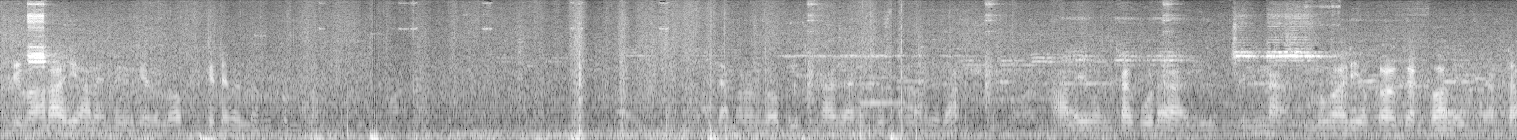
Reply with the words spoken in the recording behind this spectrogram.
శ్రీ వారాహి ఆలయం దగ్గరికి లోపలికి వెళ్దాం అనుకుంటున్నాం ఇలా మనం లోపలికి రాగానే చూస్తున్నాం కదా ఆలయం అంతా కూడా చిన్న అమ్మవారి యొక్క గర్భాలయం ఇదంతా.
